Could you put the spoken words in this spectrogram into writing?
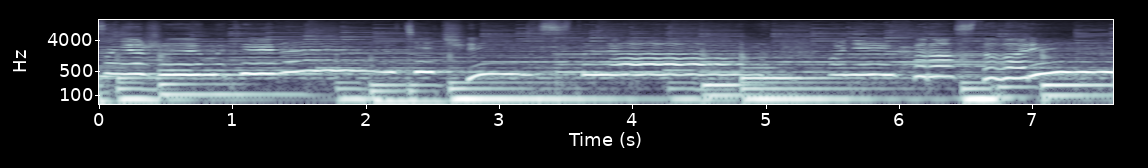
снежинки эти чистые, в них растворились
